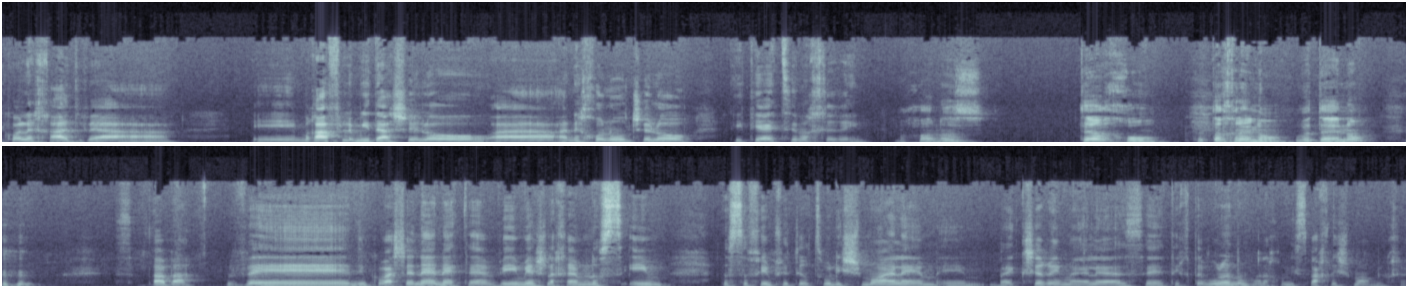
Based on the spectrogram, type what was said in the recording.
כל אחד והרף למידה שלו, הנכונות שלו להתייעץ עם אחרים. נכון, אז תערכו, תתכננו ותהנו. סבבה, ואני מקווה שנהנתם, ואם יש לכם נושאים נוספים שתרצו לשמוע עליהם אה, בהקשרים האלה, אז אה, תכתבו לנו, אנחנו נשמח לשמוע מכם.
